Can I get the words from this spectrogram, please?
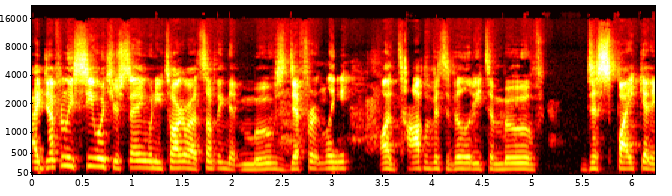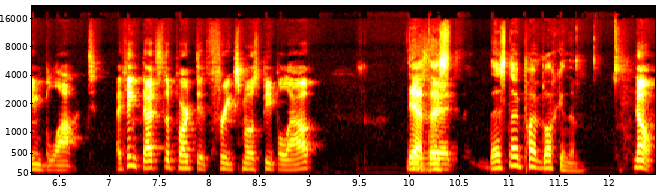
I definitely see what you're saying when you talk about something that moves differently on top of its ability to move despite getting blocked. I think that's the part that freaks most people out. Yeah, there's that, there's no point blocking them. No,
